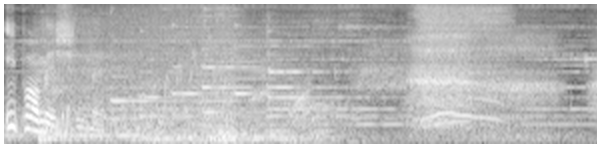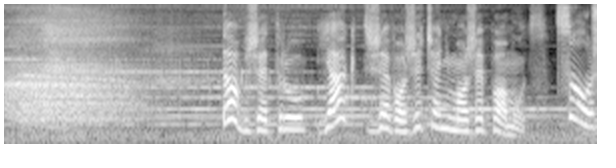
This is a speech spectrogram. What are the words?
i pomyślmy. Dobrze, Tru, jak drzewo życzeń może pomóc? Cóż,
